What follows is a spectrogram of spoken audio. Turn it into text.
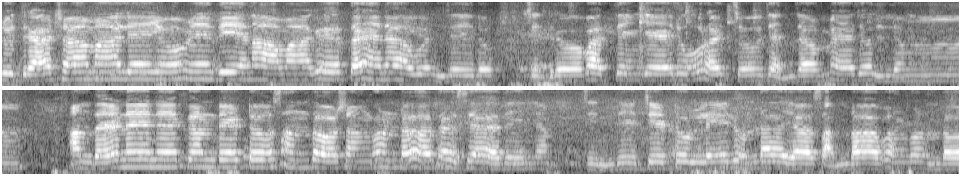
രുദ്രാക്ഷമാലയും എഴുതി നാമകീർത്തനവും ചെയ്തു. ശിദ്രൂപത്തിങ്കലുറച്ചു ജഞ്ചമ്മ ചൊല്ലും. അന്തണനെ കണ്ടിട്ടു സന്തോഷം കൊണ്ടോ ദശദിനം ചിന്തിച്ചിട്ടുള്ളിലുണ്ടായ സന്താപം കൊണ്ടോ.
